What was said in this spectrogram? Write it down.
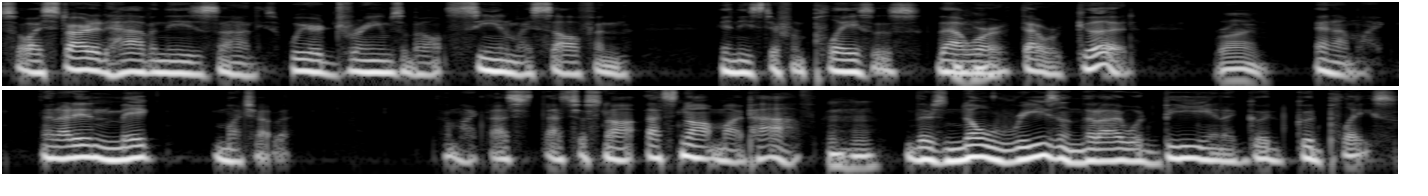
So I started having these uh, these weird dreams about seeing myself in in these different places that Mhm. were that were good. Right. And I'm like, and I didn't make much of it. I'm like, that's that's just not that's not my path. Mm-hmm. There's no reason that I would be in a good good place.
